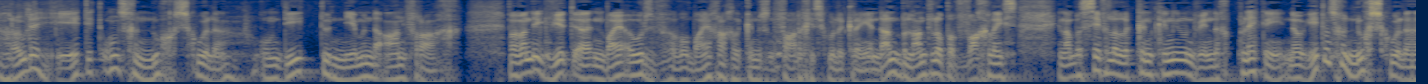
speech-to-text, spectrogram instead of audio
Rode het dit ons genoeg skole om die toenemende aanvraag. Maar want ek weet in baie ouers wil baie graag hulle kinders in vaardigheidsskole kry en dan beland hulle op 'n waglys en dan besef hulle hulle kind kan nie noodwendig plek nie. Nou het ons genoeg skole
